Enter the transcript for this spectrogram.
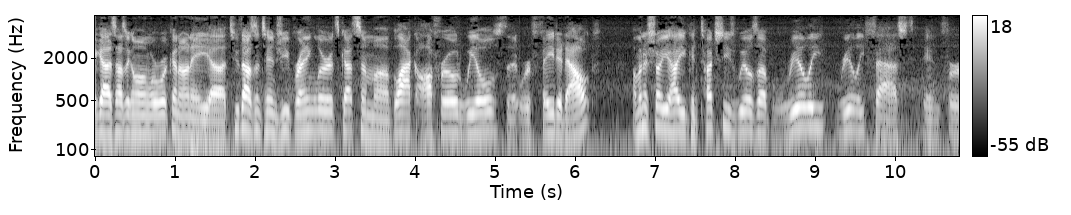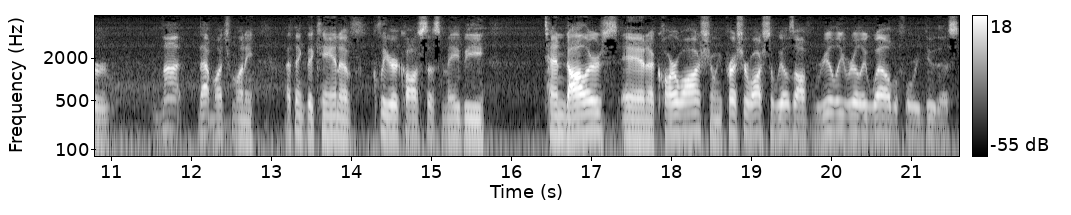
Hey guys, how's it going? We're working on a uh, 2010 Jeep Wrangler. It's got some uh, black off-road wheels that were faded out. I'm gonna show you how you can touch these wheels up really, really fast and for not that much money. I think the can of clear cost us maybe $10 and a car wash and we pressure wash the wheels off really, really well before we do this.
